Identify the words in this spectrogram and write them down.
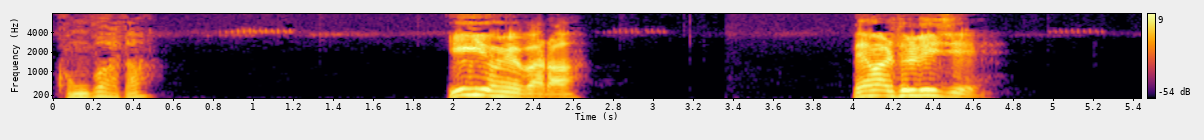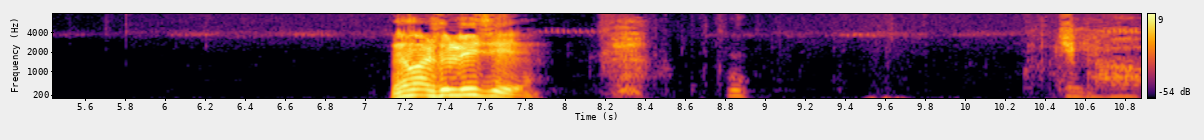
공부하다? 얘기 좀 해봐라. 내 말 들리지? 내 말 들리지? 야,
